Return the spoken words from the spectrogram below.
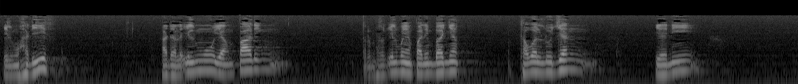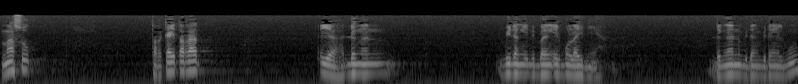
Ilmu hadis adalah ilmu yang paling termasuk ilmu yang paling banyak tawallujan yakni masuk terkait erat iya dengan bidang bidang ilmu lainnya dengan bidang-bidang ilmu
